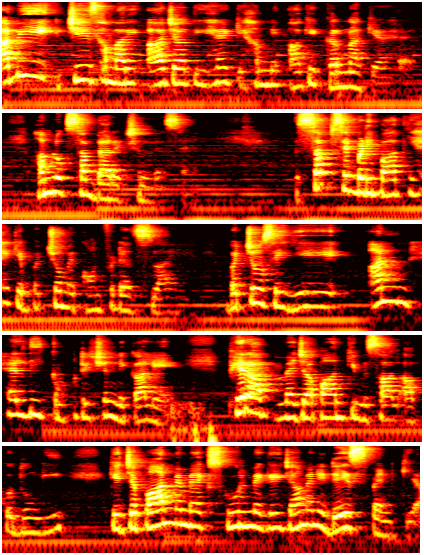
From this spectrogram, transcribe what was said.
अभी चीज़ हमारी आ जाती है कि हमने आगे करना क्या है। हम लोग सब डायरेक्शन लेस हैं। सबसे बड़ी बात यह है कि बच्चों में कॉन्फिडेंस लाएँ। बच्चों से ये अनहेल्दी कंपटीशन निकालें। फिर आप, मैं जापान की मिसाल आपको दूँगी कि जापान में मैं एक स्कूल में गई जहाँ मैंने डेज़ स्पेंड किया।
